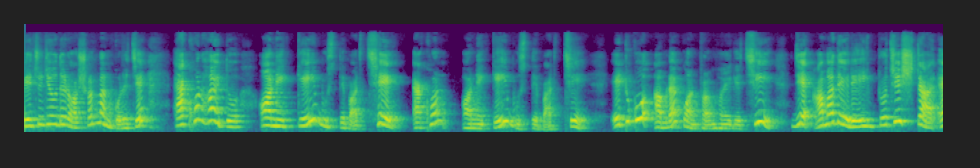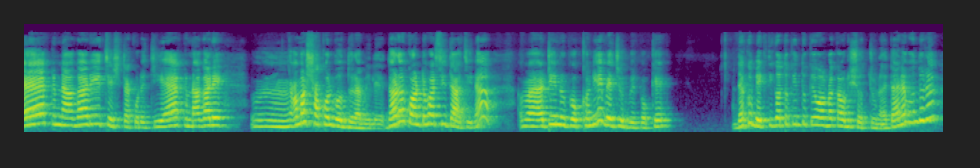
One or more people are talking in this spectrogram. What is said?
বেচু যে ওদের অসম্মান করেছে, এখন হয়তো অনেককেই বুঝতে পারছে, এখন অনেকেই বুঝতে পারছে। এটুকু আমরা কনফার্ম হয়ে গেছি যে আমাদের এই প্রচেষ্টা এক নাগারে চেষ্টা করেছি, এক নাগারে আমার সকল বন্ধুরা মিলে। ধরো কন্ট্রোভার্সিতে আছি না? টিনুর পক্ষ নিয়ে বেচুর বিপক্ষে। দেখো ব্যক্তিগত কিন্তু কেউ আমরা কাউরি শত্রু নয়, তাই না বন্ধুরা?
